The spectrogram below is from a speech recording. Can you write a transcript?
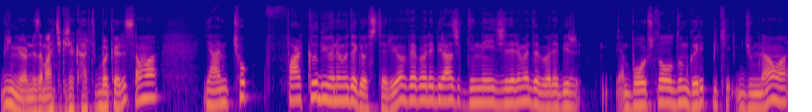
bilmiyorum ne zaman çıkacak artık bakarız ama yani çok farklı bir yönümü de gösteriyor ve böyle birazcık dinleyicilerime de böyle bir yani borçlu olduğum garip bir cümle ama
